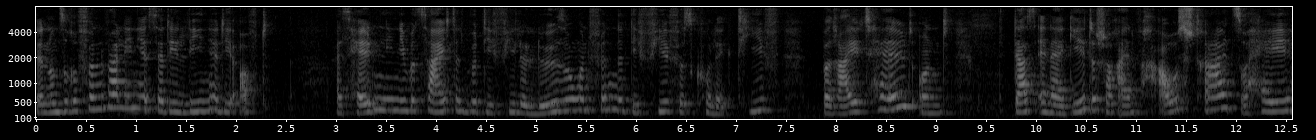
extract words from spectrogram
Denn unsere Fünferlinie ist ja die Linie, die oft als Heldenlinie bezeichnet wird, die viele Lösungen findet, die viel fürs Kollektiv bereithält und das energetisch auch einfach ausstrahlt, so hey,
